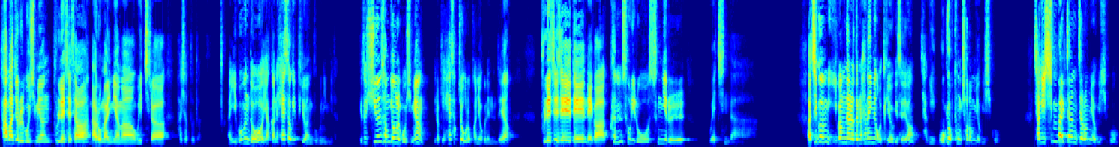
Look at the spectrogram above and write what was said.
하반절을 보시면 블레셋아 나로 말미암아 외치라 하셨도다. 아, 이 부분도 약간 해석이 필요한 부분입니다. 그래서 쉬운 성경을 보시면 이렇게 해석적으로 번역을 했는데요. 블레셋에 대해 내가 큰 소리로 승리를 외친다. 아, 지금 이방 나라들은 하나님이 어떻게 여기세요? 자기 목욕통처럼 여기시고, 자기 신발장처럼 여기시고,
